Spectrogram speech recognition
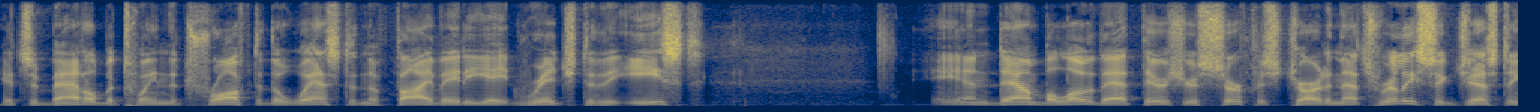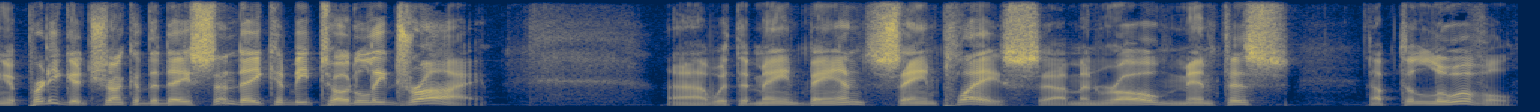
It's a battle between the trough to the west and the 588 ridge to the east. And down below that, there's your surface chart, and that's really suggesting a pretty good chunk of the day Sunday could be totally dry. Uh, with the main band, same place uh, Monroe, Memphis, up to Louisville.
